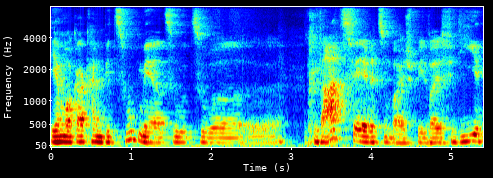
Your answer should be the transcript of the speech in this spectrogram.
Die haben auch gar keinen Bezug mehr zu, zur äh, Privatsphäre zum Beispiel, weil für die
